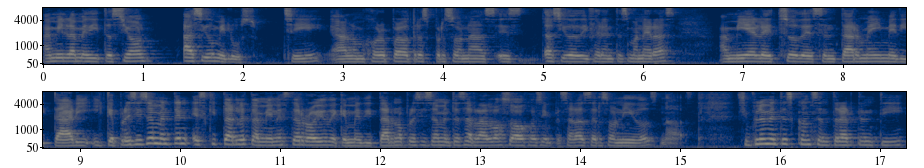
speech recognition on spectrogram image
a mí la meditación ha sido mi luz, ¿sí? A lo mejor para otras personas es, ha sido de diferentes maneras. A mí el hecho de sentarme y meditar y, que precisamente es quitarle también este rollo de que meditar no precisamente cerrar los ojos y empezar a hacer sonidos, no, Simplemente es concentrarte en ti.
